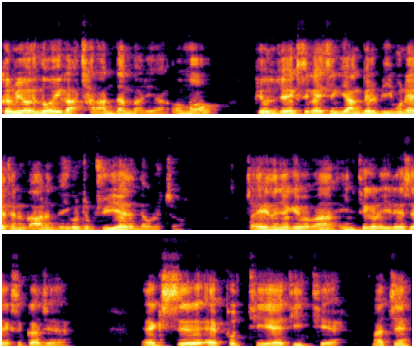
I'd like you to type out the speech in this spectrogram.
그럼 여기 너희가 잘 안단 말이야. 어머, 변수 x가 있으니 양변을 미분해야 되는 거 아는데 이건 좀 주의해야 된다고 그랬죠. 자, 얘는 여기 봐봐. 인티그럴 1에서 x까지 x ft의 dt에 맞지?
